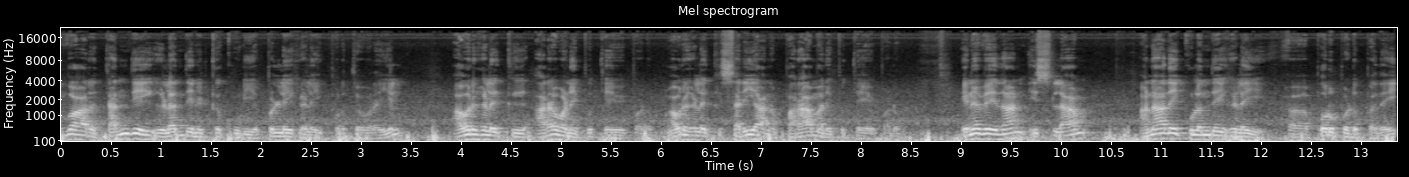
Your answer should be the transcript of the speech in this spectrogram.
இவ்வாறு தந்தையை இழந்து நிற்கக்கூடிய பிள்ளைகளை பொறுத்தவரையில் அவர்களுக்கு அரவணைப்பு தேவைப்படும். அவர்களுக்கு சரியான பராமரிப்பு தேவைப்படும். எனவேதான் இஸ்லாம் அனாதை குழந்தைகளை பொறுப்படுப்பதை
